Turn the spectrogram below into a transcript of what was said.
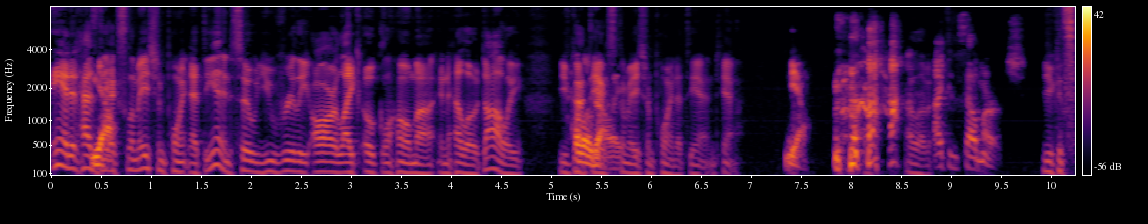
And it has Yeah. the exclamation point at the end. So you really are like Oklahoma and Hello Dolly. You've got Hello, the Dolly. exclamation point at the end. Yeah. Yeah. I love it. I can sell merch. You could.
